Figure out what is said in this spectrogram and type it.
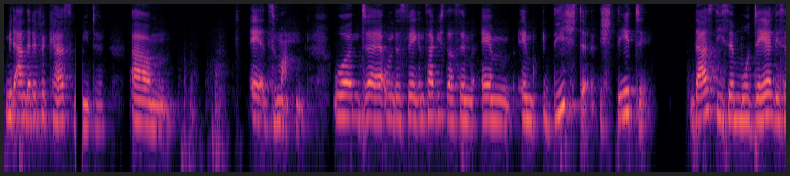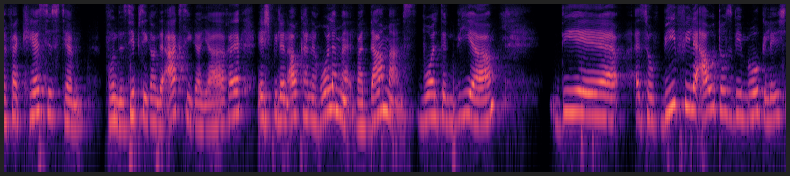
mit anderen Verkehrsmitteln ähm, äh, zu machen. Und, äh, und deswegen sage ich das im, im, im Gedichte, Städte, dass dieses Modell, dieses Verkehrssystem von den 70er und den 80er Jahre spielen auch keine Rolle mehr, weil damals wollten wir die, also wie viele Autos wie möglich,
